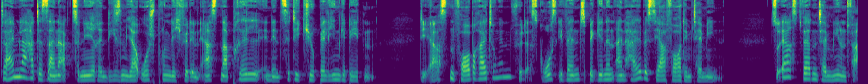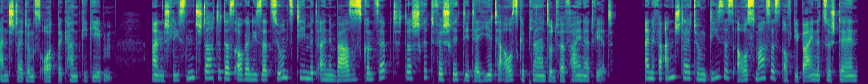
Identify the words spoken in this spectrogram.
Daimler hatte seine Aktionäre in diesem Jahr ursprünglich für den 1. April in den CityCube Berlin gebeten. Die ersten Vorbereitungen für das Großevent beginnen ein halbes Jahr vor dem Termin. Zuerst werden Termin und Veranstaltungsort bekannt gegeben. Anschließend startet das Organisationsteam mit einem Basiskonzept, das Schritt für Schritt detaillierter ausgeplant und verfeinert wird. Eine Veranstaltung dieses Ausmaßes auf die Beine zu stellen,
